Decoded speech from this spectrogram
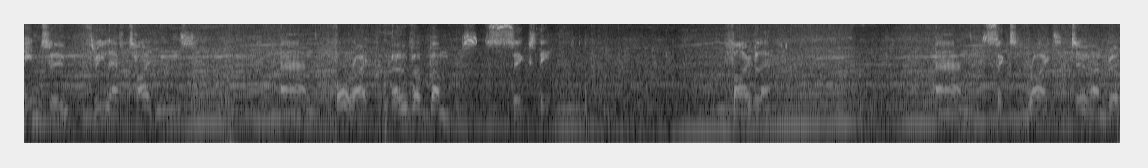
Into three left tightens. And four right, over bumps, 60. Five left. And six right, 200.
